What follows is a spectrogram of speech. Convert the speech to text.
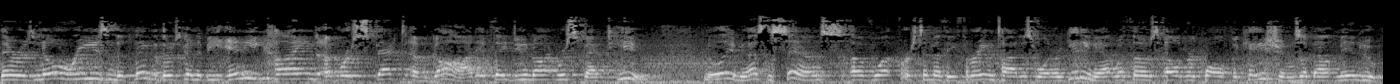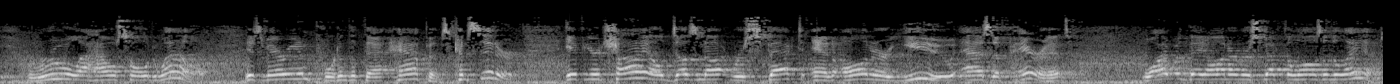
There is no reason to think that there's going to be any kind of respect of God if they do not respect you. Believe me, that's the sense of what 1 Timothy 3 and Titus 1 are getting at with those elder qualifications about men who rule a household well. It's very important that that happens. Consider, if your child does not respect and honor you as a parent, why would they honor and respect the laws of the land?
